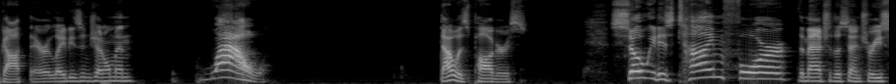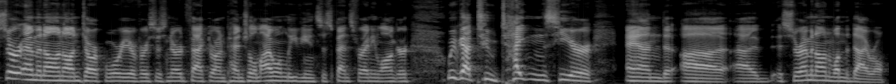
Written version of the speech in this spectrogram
got there, ladies and gentlemen. Wow! That was poggers. So it is time for the match of the century. Sir Eminon on Dark Warrior versus Nerd Factor on Pendulum. I won't leave you in suspense for any longer. We've got two titans here, and uh, uh, Sir Eminon won the die roll.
